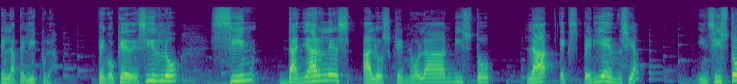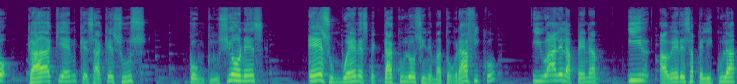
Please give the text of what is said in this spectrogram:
en la película. Tengo que decirlo sin dañarles a los que no la han visto la experiencia. Insisto, cada quien que saque sus conclusiones. Es un buen espectáculo cinematográfico y vale la pena ir a ver esa película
